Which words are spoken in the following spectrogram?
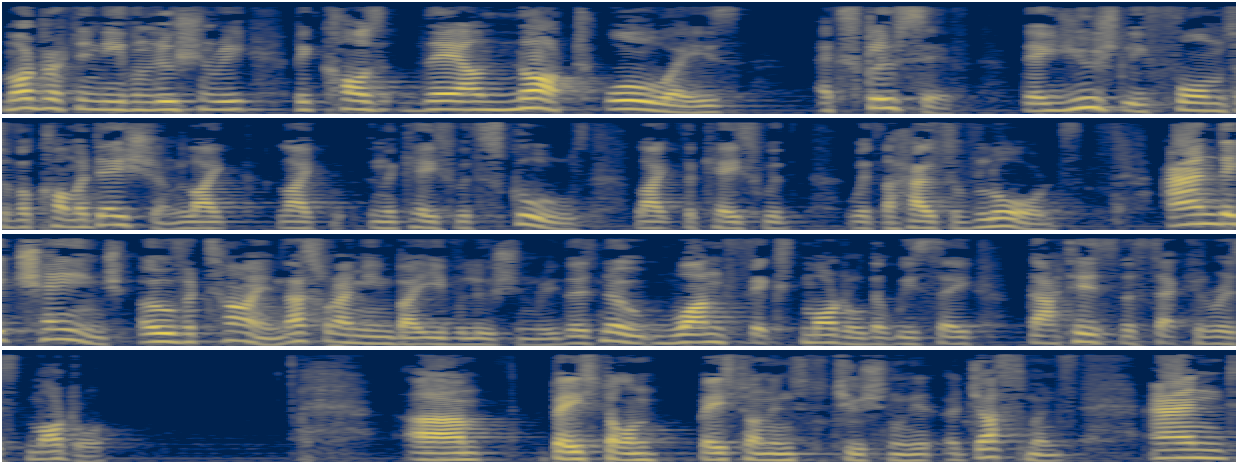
Moderate and evolutionary because they are not always exclusive. They're usually forms of accommodation, like, like in the case with schools, like the case with, with the House of Lords. And they change over time. That's what I mean by evolutionary. There's no one fixed model that we say that is the secularist model. Um, based on, based on institutional adjustments. And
